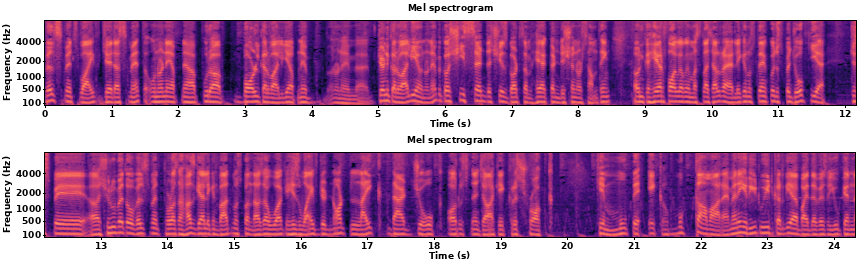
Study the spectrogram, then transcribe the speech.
Will Smith wife Jada Smith उन्होंने अपने पूरा बॉल्ड करवा लिया अपने उन्होंने चिंड uh, करवा लिया उन्होंने because she said that she has got some hair condition और समथिंग उनका हेयर फॉल का कोई मसला चल रहा है लेकिन उसने कुछ उस पर जोक किया है। जिसपे शुरू में तो विल स्मिथ थोड़ा सा हंस गया लेकिन बाद में उसको अंदाज़ा हुआ कि his wife did not like that joke और उसने जाके क्रिस रॉक के मुँह पे एक मुक्का मारा है। मैंने ये रीट्वीट कर दिया by the way so you can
